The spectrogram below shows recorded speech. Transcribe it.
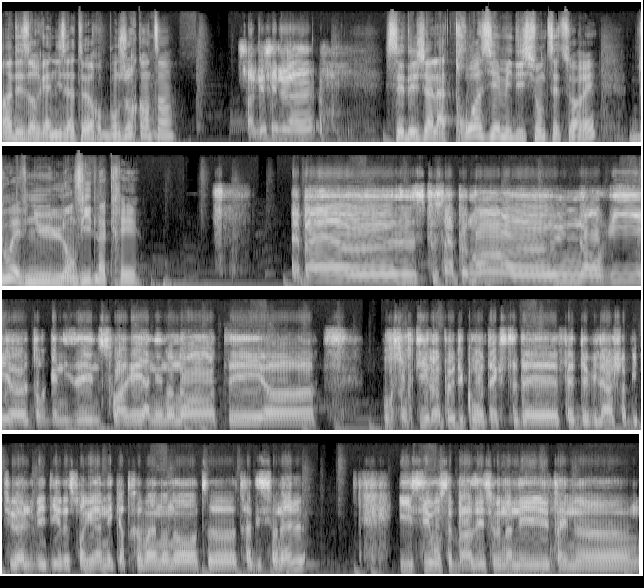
un des organisateurs. Bonjour Quentin. Salut Sylvain. C'est déjà la troisième édition de cette soirée. D'où est venue l'envie de la créer? Eh ben, euh, c'est tout simplement euh, une envie euh, d'organiser une soirée années 90 et euh, pour sortir un peu du contexte des fêtes de village habituelles, je vais dire les soirées années 80-90 euh, traditionnelles. Ici, on s'est basé sur une année, enfin une, euh,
